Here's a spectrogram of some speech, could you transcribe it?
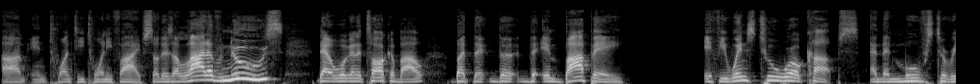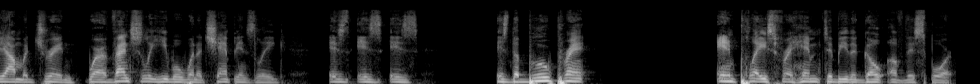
um, in 2025. So there's a lot of news that we're going to talk about, but the the the Mbappe. If he wins two World Cups and then moves to Real Madrid, where eventually he will win a Champions League, is is is is the blueprint in place for him to be the GOAT of this sport.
